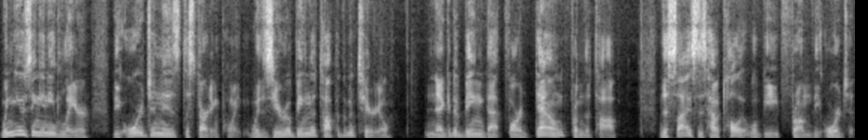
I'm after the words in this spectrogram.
When using any layer, the origin is the starting point, with zero being the top of the material, negative being that far down from the top, the size is how tall it will be from the origin.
